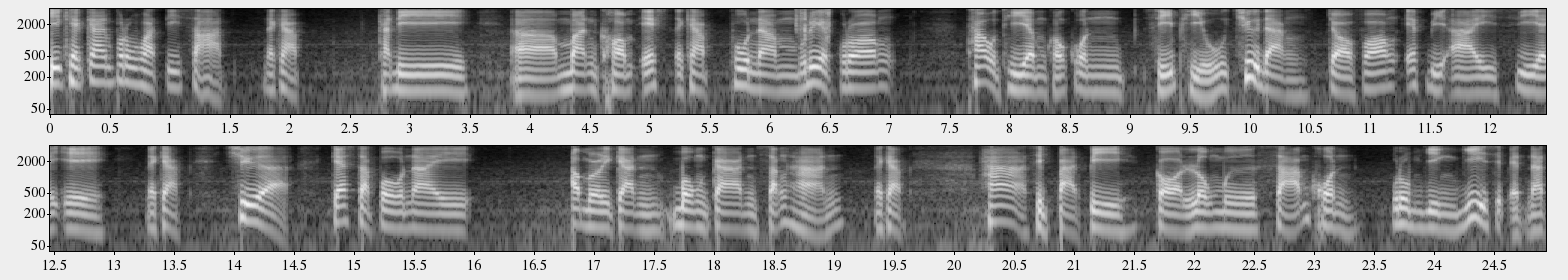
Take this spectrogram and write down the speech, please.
อีกเหตุการณ์ประวัติศาสตร์นะครับ คดีมันคอมเอ็กซ์นะครับ ผู้นำเรียกร้องเท่าเทียมของคนสีผิวชื่อดัง จ่อฟ้อง FBI CIA นะครับ เชื่อ แกสตาโปในอเมริกันบงการสังหารนะครับ58 ปีก่อนลงมือ 3 คน รุมยิง 21 นัด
